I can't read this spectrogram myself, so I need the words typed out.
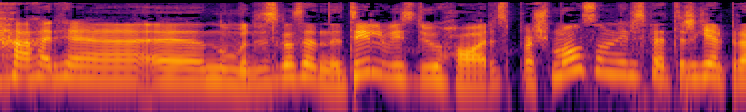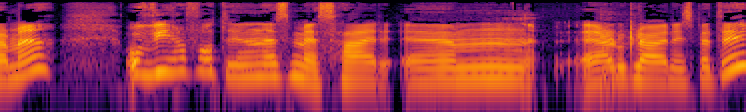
er uh, nummeret du skal sende til hvis du har et spørsmål som Nils Petter skal hjelpe deg med. Og vi har fått inn en SMS her. Um, er du klar, Nils Petter?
